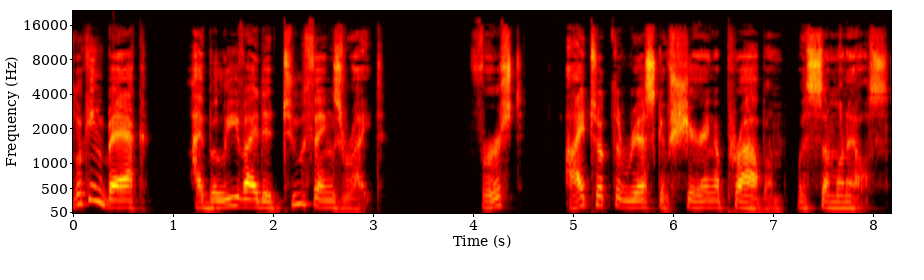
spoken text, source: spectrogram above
Looking back, I believe I did two things right. First, I took the risk of sharing a problem with someone else.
